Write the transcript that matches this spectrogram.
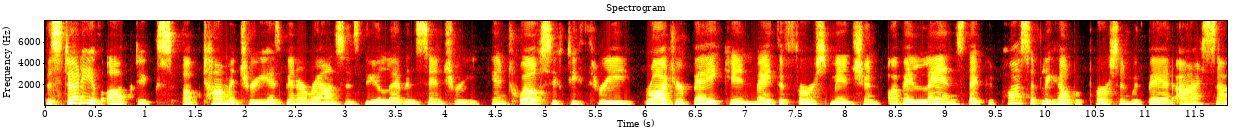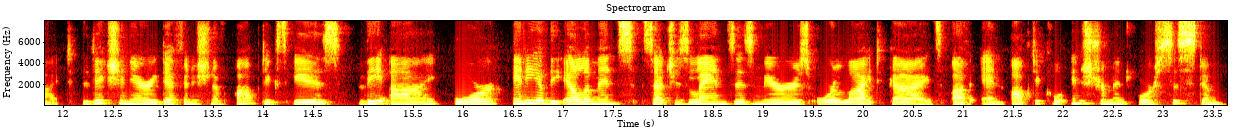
The study of optics, optometry, has been around since the eleventh century. In 1263 Roger Bacon made the first mention of a lens that could possibly help a person with bad eyesight. The dictionary definition of optics is the eye, or any of the elements such as lenses, mirrors, or light guides of an optical instrument or system.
